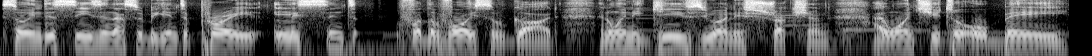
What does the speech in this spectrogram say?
So in this season as we begin to pray listen to for the voice of God. And when He gives you an instruction, I want you to obey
